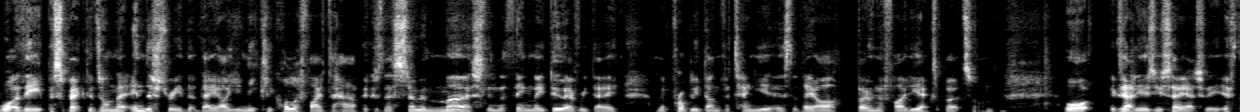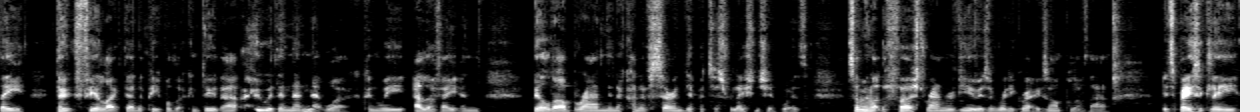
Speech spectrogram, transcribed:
what are the perspectives on their industry that they are uniquely qualified to have? Because they're so immersed in the thing they do every day and they've probably done for 10 years that they are bona fide experts on. Or exactly as you say actually if they don't feel like they're the people that can do that who within their network can we elevate and build our brand in a kind of serendipitous relationship with? Something like the first round review is a really great example of that. It's basically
